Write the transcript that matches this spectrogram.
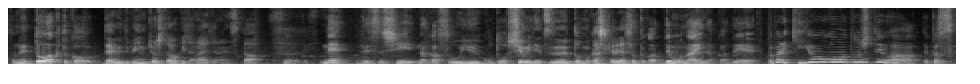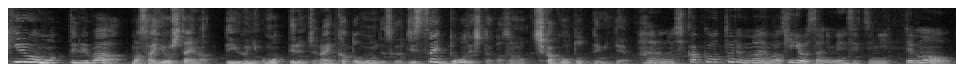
そのネットワークとかを大学で勉強したわけじゃないじゃないですか。そうですね。ね、ですし、なんかそういうことを趣味でずっと昔からやったとかでもない中で、やっぱり企業側としては、やっぱスキルを持ってれば、まあ、採用したいなっていうふうに思ってるんじゃないかと思うんですけど、実際どうでしたか、その資格を取ってみて。はい、あの資格を取る前は企業さんに面接に行っても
